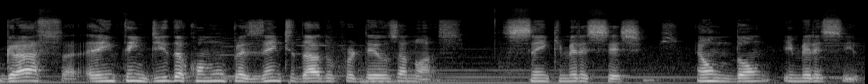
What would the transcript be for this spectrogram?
Graça é entendida como um presente dado por Deus a nós, sem que merecêssemos. É um dom imerecido.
